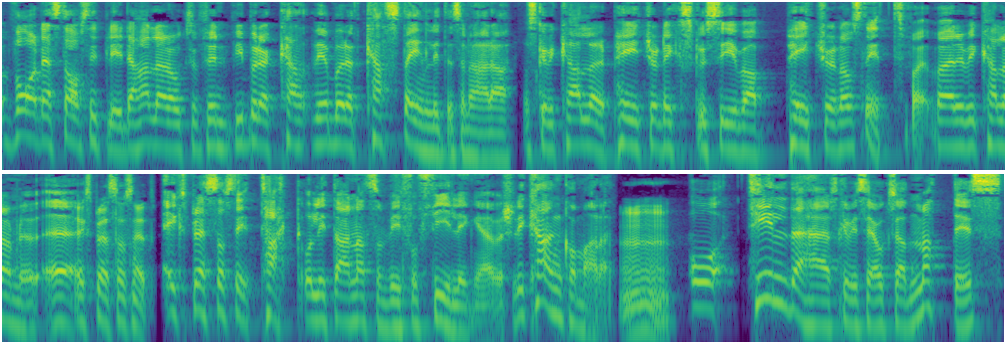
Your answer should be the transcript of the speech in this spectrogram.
vad nästa avsnitt blir, det handlar också, för vi, börjar, vi har börjat kasta in lite sådana här, vad ska vi kalla det, Patreon-exklusiva Patreon-avsnitt. Vad, vad är det vi kallar dem nu? Eh, Expressavsnitt. Expressavsnitt, tack, och lite annat som vi får feeling över. Så det kan komma annat. Mm. Och till det här ska vi säga också att Mattis,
